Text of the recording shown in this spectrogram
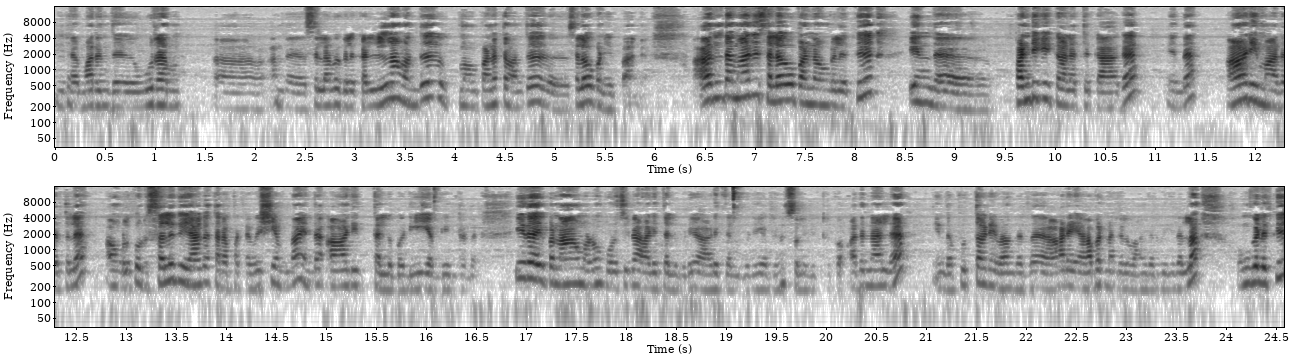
இந்த மருந்து உரம் ஆஹ், அந்த செலவுகளுக்கெல்லாம் வந்து பணத்தை வந்து செலவு பண்ணியிருப்பாங்க. அந்த மாதிரி செலவு பண்ணவங்களுக்கு இந்த பண்டிகை காலத்துக்காக இந்த ஆடி மாதத்துல அவங்களுக்கு ஒரு சலுகையாக தரப்பட்ட விஷயம் தான் இந்த ஆடி தள்ளுபடி அப்படின்றது. இதை இப்ப நாமளும் குடிச்சிட்டு ஆடி தள்ளுபடி ஆடி தள்ளுபடி அப்படின்னு சொல்லிட்டு இருக்கோம். அதனால இந்த புத்தாடை வாங்குறது ஆடை ஆபரணங்கள் வாங்குறது இதெல்லாம் உங்களுக்கு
